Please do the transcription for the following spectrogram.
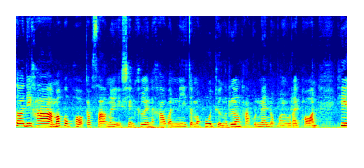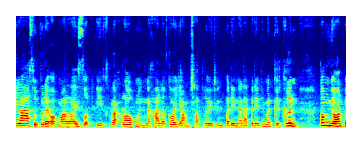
สวัสดีค่ะ มาพบพอกับสาวเนยอีกเช่นเคยนะคะ วันนี้จะมาพูดถึงเรื่องทางคุณแม่นกน้อยไรพร ที่ล่าสุดก็ได้ออกมาไลฟ์สดอีกระรอกหนึ่งนะคะ แล้วก็ย้ำชัดเลยถึงประเด็นหลายประเด็นที่มันเกิดขึ้น ต้องย้อนไป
